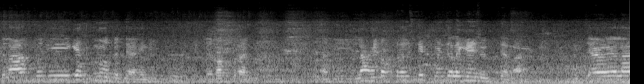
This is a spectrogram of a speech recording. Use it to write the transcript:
त्याला आतमध्ये घेतलं नव्हतं त्या ह्याने त्या डॉक्टरांनी आणि लहान डॉक्टरांची ट्रीटमेंट त्याला घ्यायची होती त्याला. त्यावेळेला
